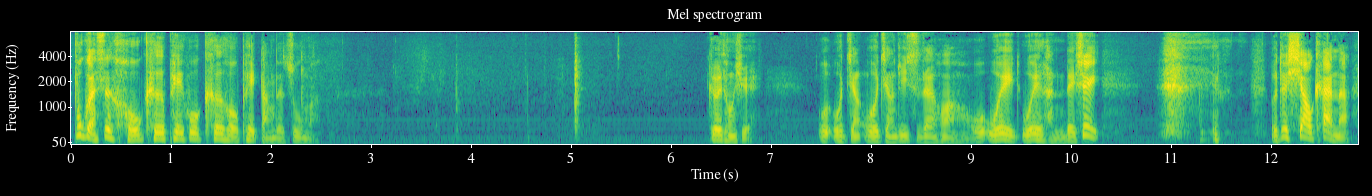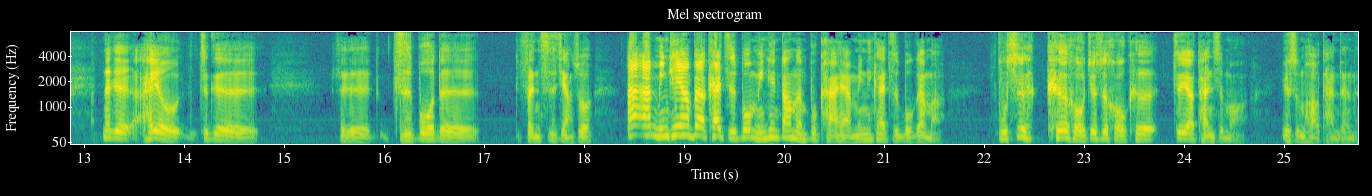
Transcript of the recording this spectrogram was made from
不管是侯科配或柯侯配，挡得住吗？各位同学，我我讲我讲句实在话哈，我我也我也很累，所以我就笑看呐、那个还有这个这个直播的粉丝讲说啊啊，明天要不要开直播？明天当然不开啊，明天开直播干嘛？不是科猴就是猴科，这要谈什么？有什么好谈的呢？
